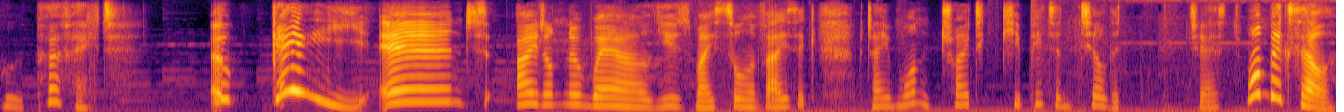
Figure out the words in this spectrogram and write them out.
Whew, perfect. Okay, and I don't know where I'll use my Soul of Isaac, but I want to try to keep it until the chest. One big cell.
